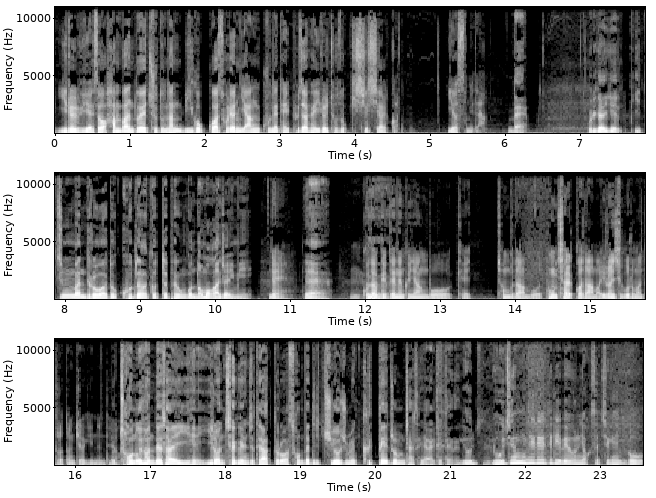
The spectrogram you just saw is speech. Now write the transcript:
이를 위해서 한반도에 주둔한 미국과 소련 양군의 대표자 회의를 조속히 실시할 것. 이었습니다. 네. 우리가 이게 이쯤만 들어와도 고등학교 때 배운 건 넘어가죠, 이미. 네. 예. 고등학교 그- 때는 그냥 뭐 이렇게 전부 다 뭐 통치할 거다 막 이런 식으로만 들었던 기억이 있는데요. 전후 현대사의 이해 이런 책을 이제 대학 들어와 선배들이 쥐어주면 그때 좀 자세히 알게 되는. 요, 요즘 세대들이 배우는 역사책에는 이거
